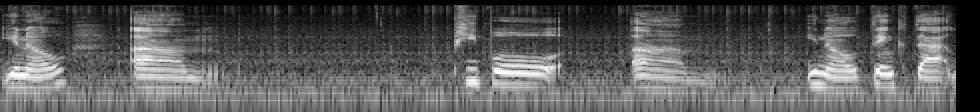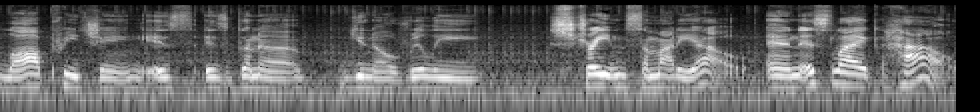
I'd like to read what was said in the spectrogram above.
You know, um, people um, you know think that law preaching is is gonna you know really straighten somebody out. And it's like how?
